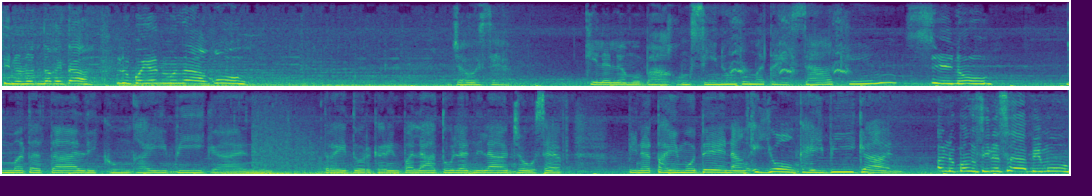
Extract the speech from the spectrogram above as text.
Sinunod na kita. Lubayan mo na ako. Joseph, Kilala mo ba kung sinong pumatay sa akin? Sino? Matatali kong kaibigan. Traidor ka rin pala tulad nila, Joseph. Pinatay mo din ang iyong kaibigan. Ano bang sinasabi mo?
